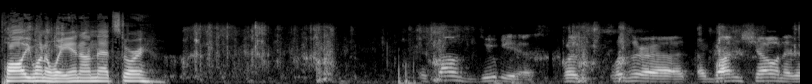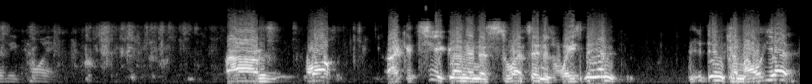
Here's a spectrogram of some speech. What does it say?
Paul, you want to weigh in on that story? It sounds dubious. Was was there a, a gun shown at any point? Um, well, I could see a gun in his sweats in his waistband. It didn't come out yet,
